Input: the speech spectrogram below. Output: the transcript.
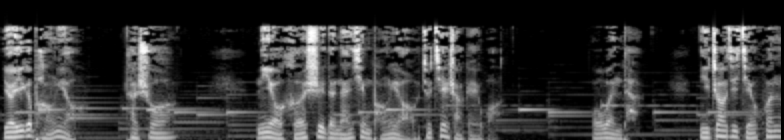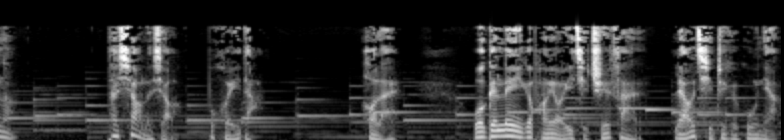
有一个朋友，他说：“你有合适的男性朋友就介绍给我。”我问他：“你着急结婚了？”他笑了笑，不回答。后来，我跟另一个朋友一起吃饭，聊起这个姑娘，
